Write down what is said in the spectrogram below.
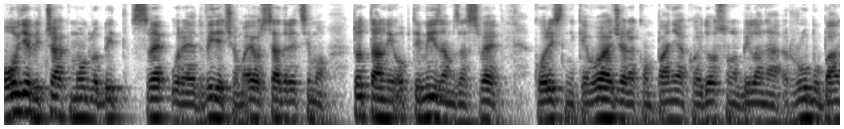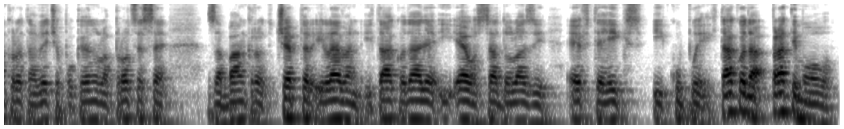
ovdje bi čak moglo biti sve u redu. Vidjet ćemo, evo sad recimo, totalni optimizam za sve korisnike Voyagera, kompanija koja je doslovno bila na rubu bankrota, već je pokrenula procese za bankrot, Chapter 11 i tako dalje i evo sad dolazi FTX i kupuje ih. Tako da pratimo ovo.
